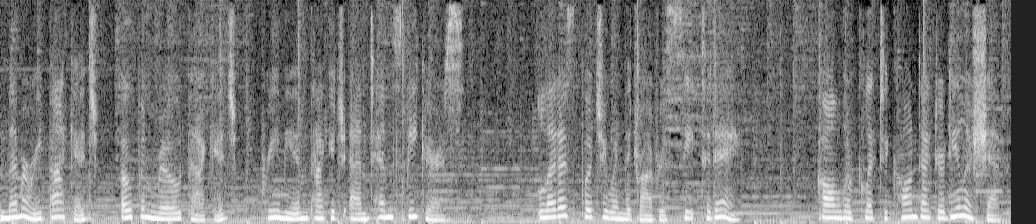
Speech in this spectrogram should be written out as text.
memory package, open road package, premium package and 10 speakers. Let us put you in the driver's seat today. Call or click to contact our dealership.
